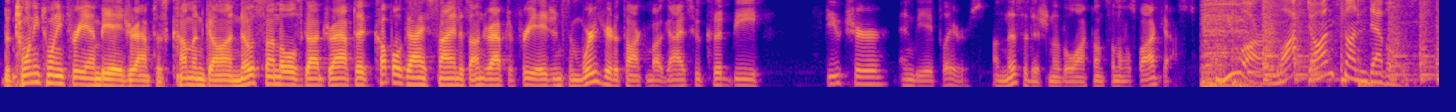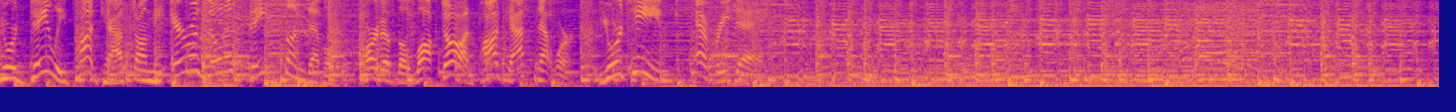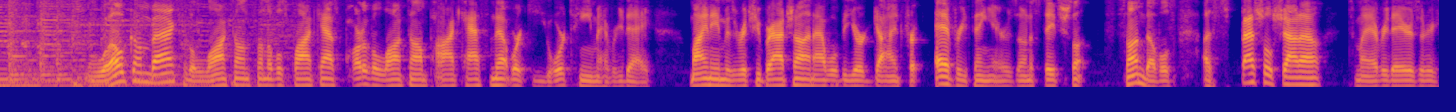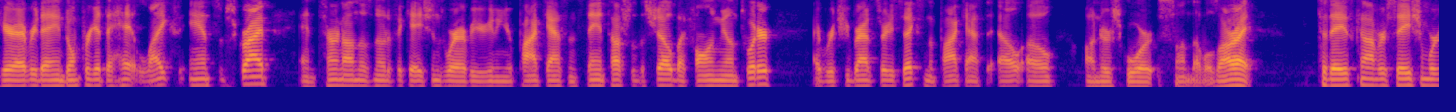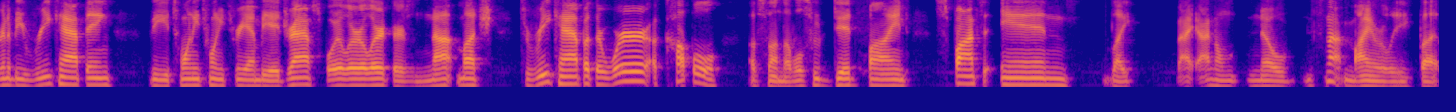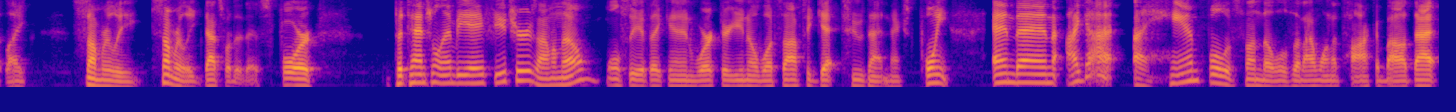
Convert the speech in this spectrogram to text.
The 2023 NBA draft has come and gone. No Sun Devils got drafted. Couple guys signed as undrafted free agents, and we're here to talk about guys who could be future NBA players on this edition of the Locked On Sun Devils podcast. You are Locked On Sun Devils, your daily podcast on the Arizona State Sun Devils, part of the Locked On Podcast Network. Your team every day. Welcome back to the Locked On Sun Devils podcast, part of the Locked On Podcast Network, your team every day. My name is Richie Bradshaw, and I will be your guide for everything Arizona State Sun Devils. A special shout out to my everydayers that are here every day. And don't forget to hit likes and subscribe and turn on those notifications wherever you're getting your podcast and stay in touch with the show by following me on Twitter at Richie Brads36 and the podcast LO underscore Sun Devils. All right. Today's conversation, we're going to be recapping the 2023 NBA draft. Spoiler alert, there's not much to recap, but there were a couple of Sun Devils who did find spots in like I, I don't know, it's not minor league, but like summer league, summer league, that's what it is. For potential NBA futures, I don't know. We'll see if they can work their you know what's off to get to that next point. And then I got a handful of Sun Devils that I want to talk about that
